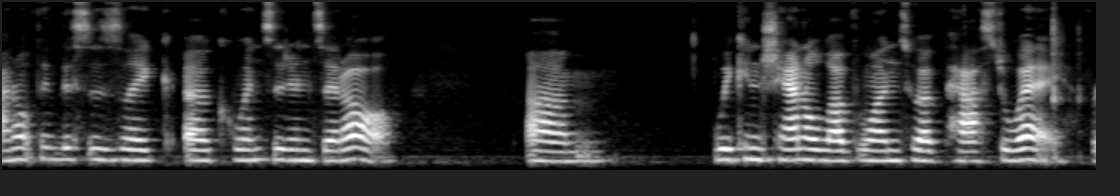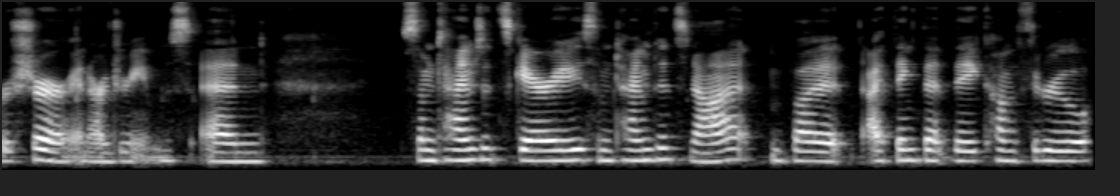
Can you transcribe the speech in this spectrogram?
I don't think this is like a coincidence at all. Um, we can channel loved ones who have passed away for sure in our dreams and sometimes it's scary, sometimes it's not, but I think that they come through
